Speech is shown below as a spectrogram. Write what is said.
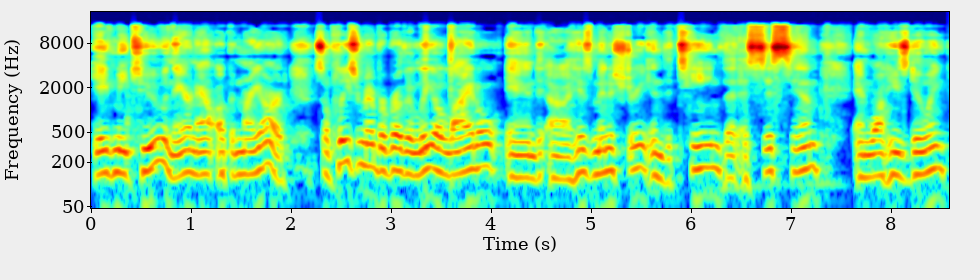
gave me two, and they are now up in my yard. So please remember Brother Leo Lytle and uh, his ministry and the team that assists him and what he's doing.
